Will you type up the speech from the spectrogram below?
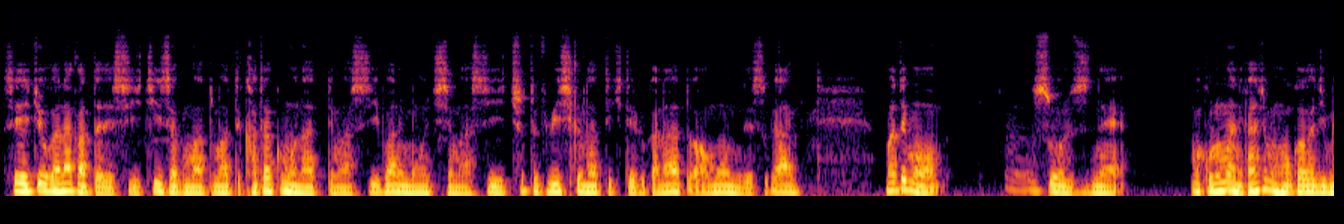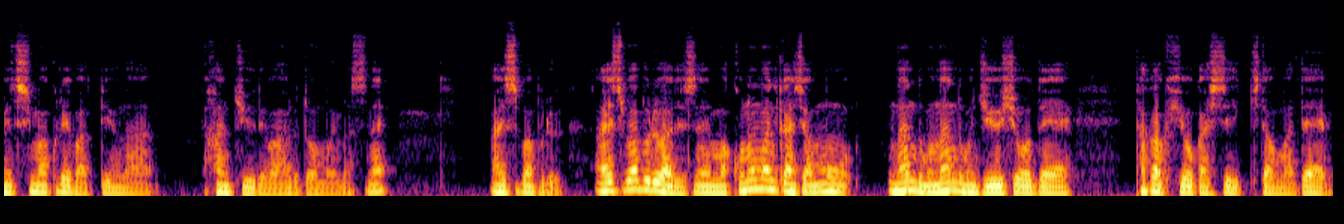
成長がなかったですし、小さくまとまって硬くもなってますし、バネも落ちてますし、ちょっと厳しくなってきてるかなとは思うんですが、まあでも、そうですね、まあ、この前に関しても他が自滅しまくればっていうような範疇ではあると思いますね。アイスバブル。アイスバブルはですね、まあ、この馬に関してはもう何度も何度も重症で高く評価してきた馬で、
